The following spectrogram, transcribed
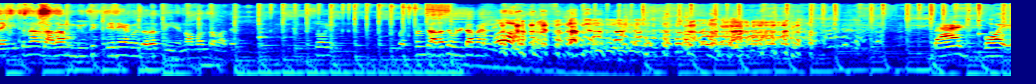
लाइक इतना ज़्यादा म्यूज़िक देने का कोई ज़रूरत नहीं है। नॉर्मल सा बात है। सो बचपन से आदत है, उल्टा पहनने बैड बॉय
